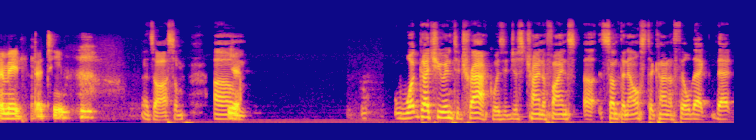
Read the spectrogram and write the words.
I made that team. That's awesome. Um, Yeah. What got you into track? Was it just trying to find uh, something else to kind of fill that that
